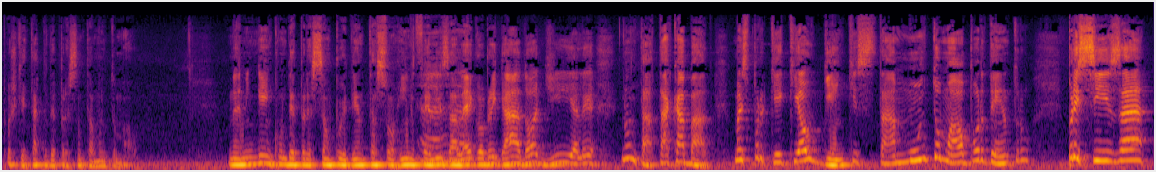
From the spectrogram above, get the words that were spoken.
Poxa, quem está com depressão está muito mal. Não é ninguém com depressão por dentro está sorrindo, feliz, uhum. alegre, obrigado, ó dia, alegre. não está, está acabado. Mas por que que alguém que está muito mal por dentro precisa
